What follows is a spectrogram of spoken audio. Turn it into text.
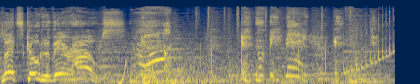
Let's go to their house.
